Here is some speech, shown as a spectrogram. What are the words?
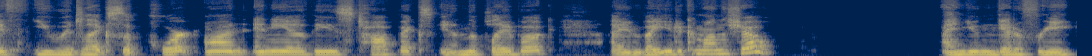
if you would like support on any of these topics in the playbook, I invite you to come on the show. And you can get a free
